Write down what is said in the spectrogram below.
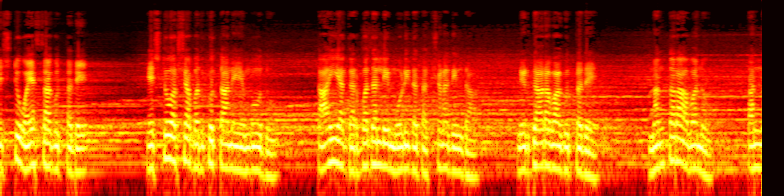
ಎಷ್ಟು ವಯಸ್ಸಾಗುತ್ತದೆ? ಎಷ್ಟು ವರ್ಷ ಬದುಕುತ್ತಾನೆ ಎಂಬುದು ತಾಯಿಯ ಗರ್ಭದಲ್ಲಿ ಮೂಡಿದ ತಕ್ಷಣದಿಂದ ನಿರ್ಧಾರವಾಗುತ್ತದೆ. ನಂತರ ಅವನು ತನ್ನ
